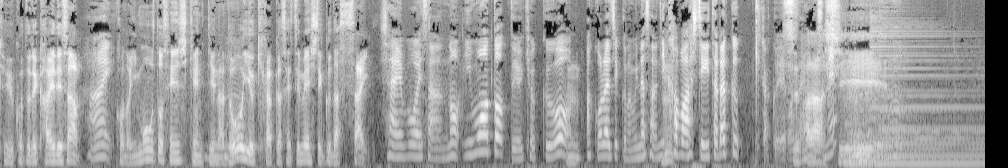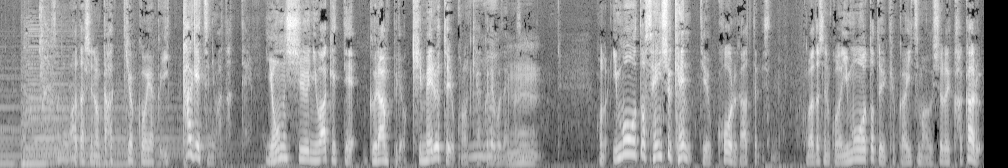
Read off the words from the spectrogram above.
ということで楓さん、はい。この妹選手権っていうのはどういう企画か説明してください、シャイボーイさんの妹という曲を、うん。アコラジックの皆さんにカバーしていただく企画でご素晴ざいますね。らしい、その私の楽曲を約1ヶ月にわたって4週に分けてグランプリを決めるというこの企画でございます、うん。この妹選手権っていうコールがあってですね、私のこの妹という曲はいつもは後ろでかかる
